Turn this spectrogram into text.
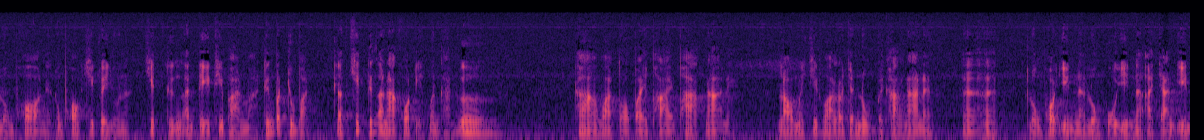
หลวงพ่อเนี่ยหลวงพ่อคิดไปอยู่นะคิดถึงอดีตที่ผ่านมาถึงปัจจุบัน แล้วคิดถึงอนาคตอีกเหมือนกัน เออ ถ้าว่าต่อไปภายภาคหน้าเนี่ย เราไม่คิดว่าเราจะหนุ่มไปข้างหน้านะ หลวงพ่ออินนะหลวงปู่อินนะอาจารย์อิน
